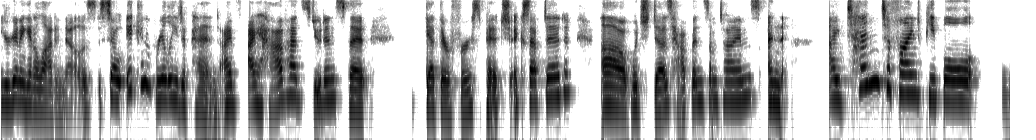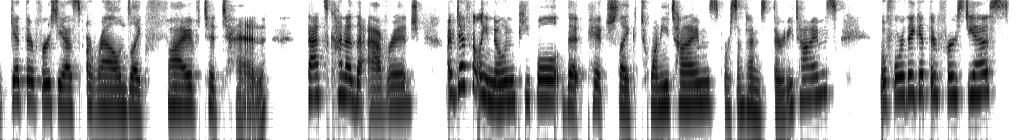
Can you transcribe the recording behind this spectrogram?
you're going to get a lot of no's. So it can really depend. I've I have had students that get their first pitch accepted, uh, which does happen sometimes, and I tend to find people get their first yes around like five to ten. That's kind of the average. I've definitely known people that pitch like 20 times or sometimes 30 times before they get their first yes.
